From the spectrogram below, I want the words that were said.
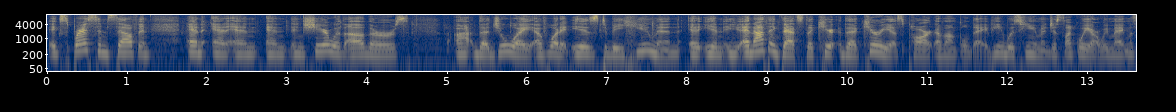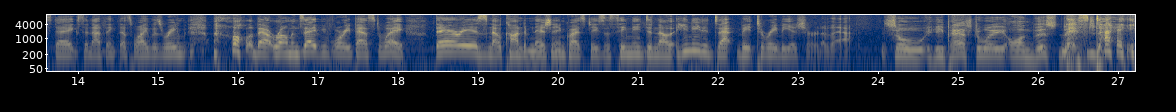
express himself and and and and and, and share with others uh, the joy of what it is to be human. Uh, In, and I think that's the cur- the curious part of Uncle Dave. He was human, just like we are. We make mistakes, and I think that's why he was reading all about Romans eight before he passed away. There is no condemnation in Christ Jesus. He needed to know that. He needed that be to re be assured of that. So he passed away on this date, This day,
